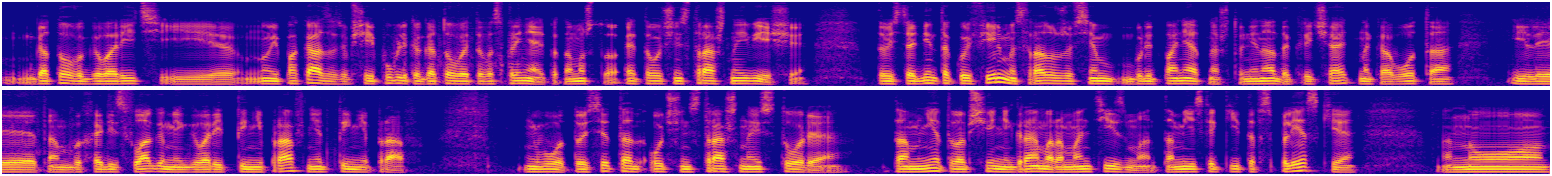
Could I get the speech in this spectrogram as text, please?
готовы говорить и, ну, и показывать вообще, и публика готова это воспринять, потому что это очень страшные вещи. То есть один такой фильм, и сразу же всем будет понятно, что не надо кричать на кого-то или там выходить с флагами и говорить «ты не прав», «нет, ты не прав». Вот, то есть это очень страшная история. Там нет вообще ни грамма романтизма. Там есть какие-то всплески, но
